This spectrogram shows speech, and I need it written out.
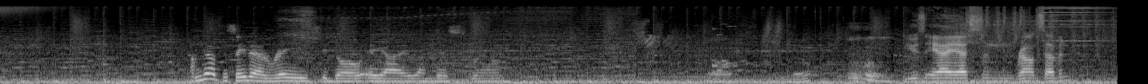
I'm gonna have to say that Ray should go AI on this round. Well, no. Use AIS in round seven.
